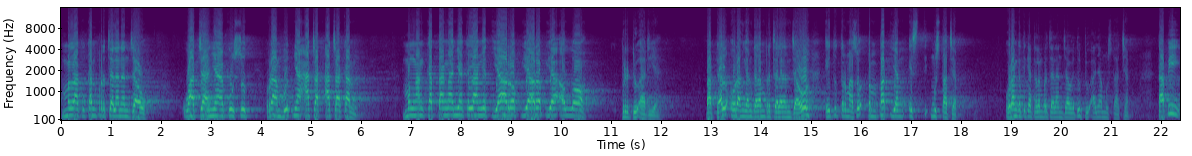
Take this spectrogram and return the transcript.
melakukan perjalanan jauh. Wajahnya kusut, rambutnya acak-acakan, mengangkat tangannya ke langit, ya Rob, ya Rob, ya Allah, berdoa dia. Padahal orang yang dalam perjalanan jauh itu termasuk tempat yang mustajab. Orang ketika dalam perjalanan jauh itu doanya mustajab. Tapi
